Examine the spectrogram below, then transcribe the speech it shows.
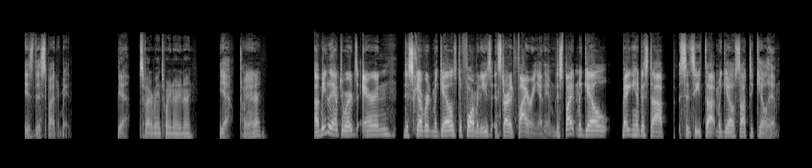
is this Spider Man. Yeah. Spider Man 2099. Yeah, 2099. Immediately afterwards, Aaron discovered Miguel's deformities and started firing at him, despite Miguel begging him to stop since he thought Miguel sought to kill him.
